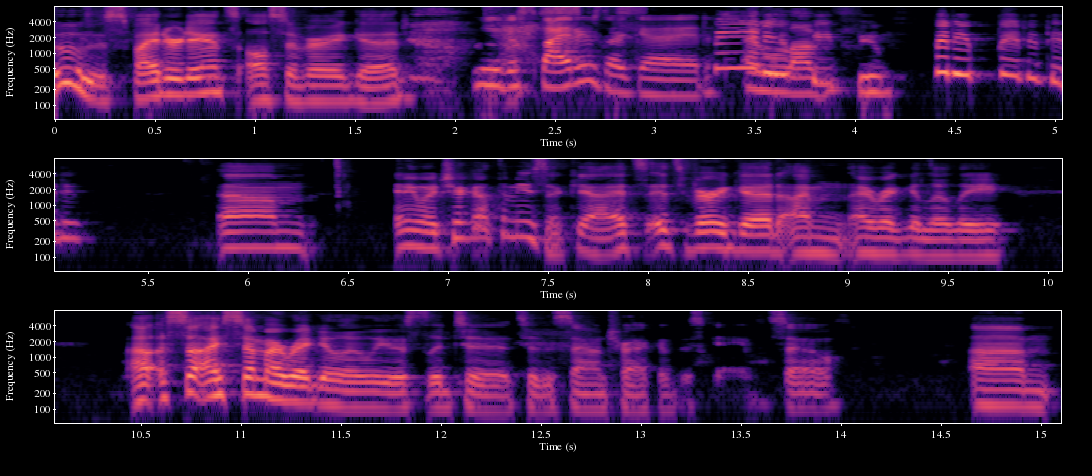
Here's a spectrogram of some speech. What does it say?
Ooh, Spider Dance also very good. Ooh, the spiders are good. I love- Um. Anyway, check out the music. Yeah, it's it's very good. I'm I regularly, uh, so I semi regularly listen to to the soundtrack of this game. So, um,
